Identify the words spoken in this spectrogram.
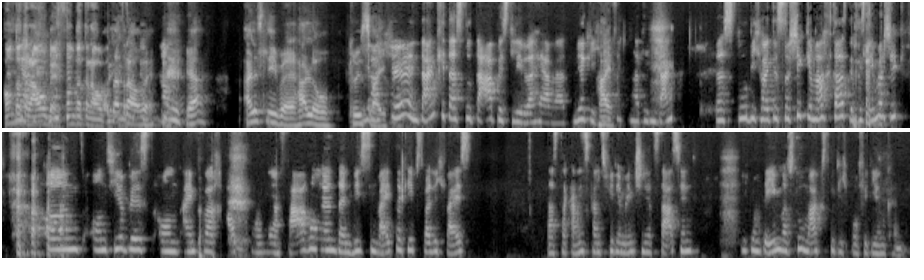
Von der Traube, von der Traube. Von der Traube. Ja, alles Liebe, hallo. Grüß ja, euch. Schön, danke, dass du da bist, lieber Herbert. Wirklich Hi. herzlichen, herzlichen Dank, dass du dich heute so schick gemacht hast. Du bist immer schick und, und hier bist und einfach auch deine Erfahrungen, dein Wissen weitergibst, weil ich weiß, dass da ganz, ganz viele Menschen jetzt da sind, die von dem, was du machst, wirklich profitieren können.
